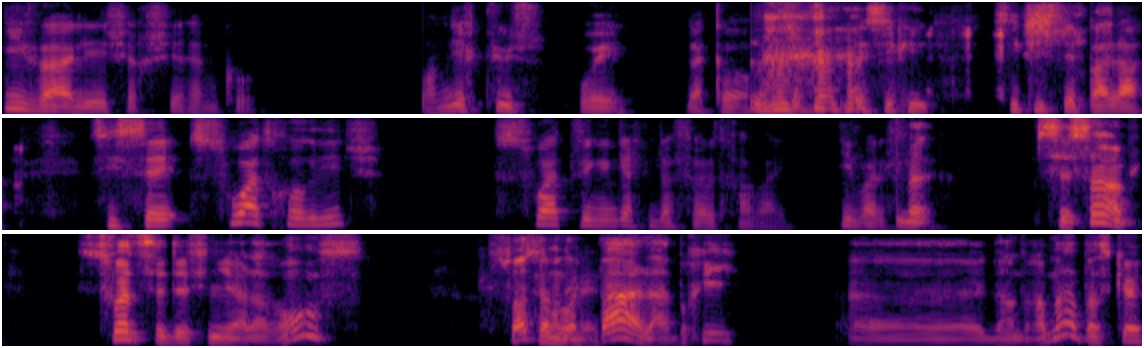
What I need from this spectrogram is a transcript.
Qui va aller chercher Remco. On va me dire oui, d'accord. Mais si, si n'est pas là, si c'est soit Roglic, soit Vingegaard qui doit faire le travail, qui va le bah, faire. C'est simple. Soit c'est défini à l'avance, soit on n'est pas à l'abri euh, d'un drama parce que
